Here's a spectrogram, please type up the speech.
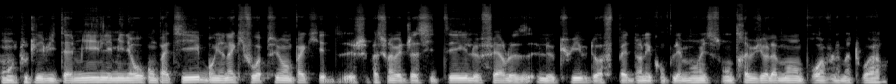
ont toutes les vitamines, les minéraux compatibles. Bon, il y en a qu'il faut absolument pas qu'il y ait, de, je sais pas si on avait déjà cité, le fer, le, le cuivre doivent pas être dans les compléments, ils sont très violemment pro-inflammatoires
